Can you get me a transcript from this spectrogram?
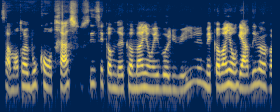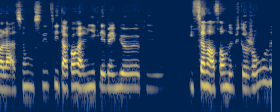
ça montre un beau contraste aussi, c'est comme de comment ils ont évolué, mais comment ils ont gardé leur relation aussi. Ils sont encore amis avec les mêmes gars, puis ils tiennent ensemble depuis toujours. Là.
